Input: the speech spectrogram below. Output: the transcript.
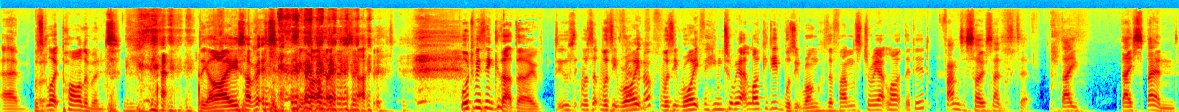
Um, Was it like Parliament? the eyes have it. the eyes have it. What do we think of that though? Was, was it was it right? enough. Was it right for him to react like he did? Was it wrong for the fans to react like they did? fans are so sensitive. They they spend,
